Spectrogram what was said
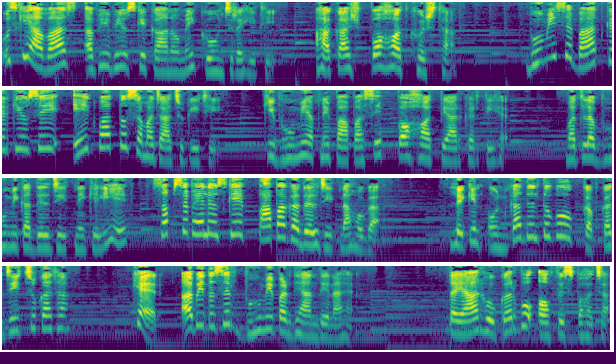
उसकी आवाज़ अभी भी उसके कानों में गूंज रही थी। आकाश बहुत खुश था। भूमि से बात करके उसे एक बात तो समझ आ चुकी थी। कि भूमि अपने पापा से बहुत प्यार करती है। मतलब भूमि का दिल जीतने के लिए सबसे पहले उसके पापा का दिल जीतना होगा। लेकिन उनका दिल तो वो कब का जीत चुका था? खैर, अभी तो सिर्फ़ भूमि पर ध्यान देना है। तैयार होकर वो ऑफ़िस पहुँचा,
